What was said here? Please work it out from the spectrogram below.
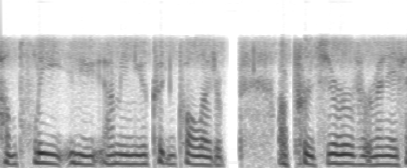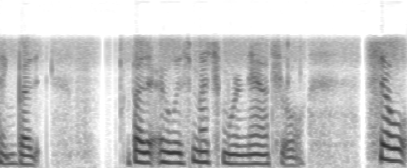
complete. I mean, you couldn't call it a a preserve or anything, but but it was much more natural. So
